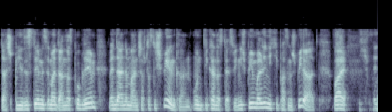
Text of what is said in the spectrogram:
Das Spielsystem ist immer dann das Problem, wenn deine Mannschaft das nicht spielen kann. Und die kann das deswegen nicht spielen, weil die nicht die passenden Spieler hat. Weil äh,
